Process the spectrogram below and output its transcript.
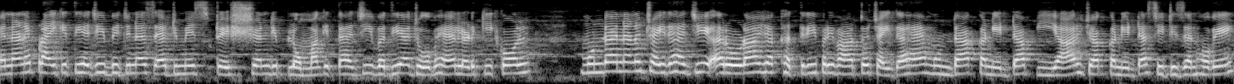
ਇਹਨਾਂ ਨੇ ਪੜ੍ਹਾਈ ਕੀਤੀ ਹੈ ਜੀ ਬਿਜ਼ਨਸ ਐਡਮਿਨਿਸਟ੍ਰੇਸ਼ਨ ਡਿਪਲੋਮਾ ਕੀਤਾ ਹੈ ਜੀ। ਵਧੀਆ ਜੋਬ ਹੈ ਲੜਕੀ ਕੋਲ। ਮੁੰਡਾ ਇਹਨਾਂ ਨੂੰ ਚਾਹੀਦਾ ਹੈ ਜੀ, ਅਰੋੜਾ ਜਾਂ ਖੱਤਰੀ ਪਰਿਵਾਰ ਤੋਂ ਚਾਹੀਦਾ ਹੈ। ਮੁੰਡਾ ਕੈਨੇਡਾ ਪੀਆਰ ਜਾਂ ਕੈਨੇਡਾ ਸਿਟੀਜ਼ਨ ਹੋਵੇ।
